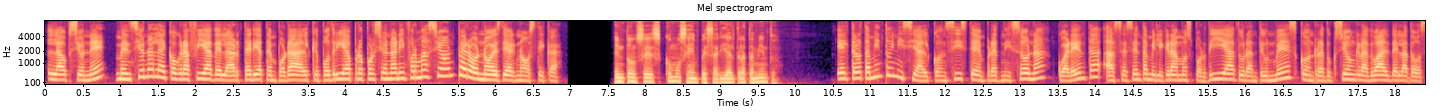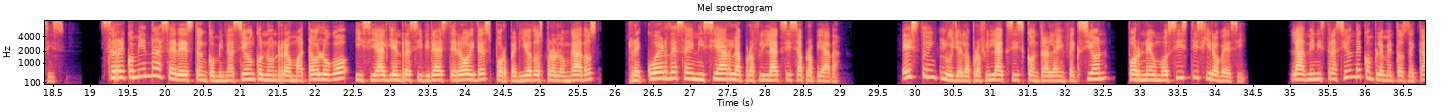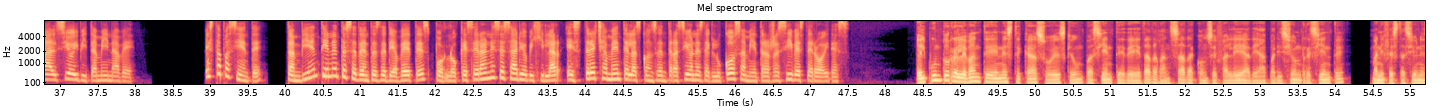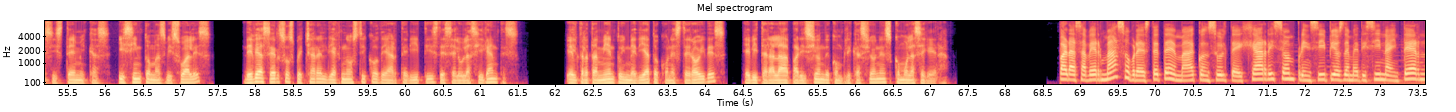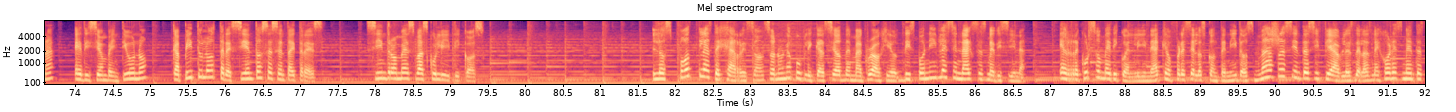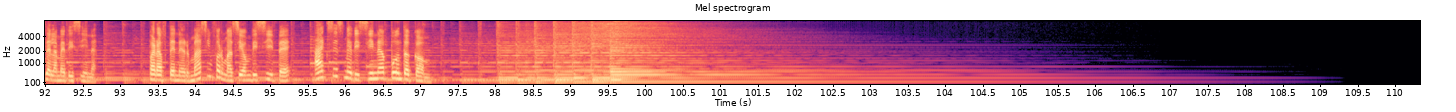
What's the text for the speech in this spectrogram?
La opción E menciona la ecografía de la arteria temporal que podría proporcionar información, pero no es diagnóstica. Entonces, ¿cómo se empezaría el tratamiento? El tratamiento inicial consiste en prednisona 40 a 60 miligramos por día durante un mes con reducción gradual de la dosis. Se recomienda hacer esto en combinación con un reumatólogo y si alguien recibirá esteroides por periodos prolongados, recuérdese iniciar la profilaxis apropiada. Esto incluye la profilaxis contra la infección por neumocistis girovesi, la administración de complementos de calcio y vitamina B. Esta paciente también tiene antecedentes de diabetes, por lo que será necesario vigilar estrechamente las concentraciones de glucosa mientras recibe esteroides. El punto relevante en este caso es que un paciente de edad avanzada con cefalea de aparición reciente, manifestaciones sistémicas y síntomas visuales debe hacer sospechar el diagnóstico de arteritis de células gigantes. El tratamiento inmediato con esteroides evitará la aparición de complicaciones como la ceguera. Para saber más sobre este tema, consulte Harrison Principios de Medicina Interna, edición 21, capítulo 363. Síndromes vasculíticos. Los podcasts de Harrison son una publicación de McGraw-Hill disponibles en Access Medicina el recurso médico en línea que ofrece los contenidos más recientes y fiables de las mejores mentes de la medicina. Para obtener más información visite accessmedicina.com.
